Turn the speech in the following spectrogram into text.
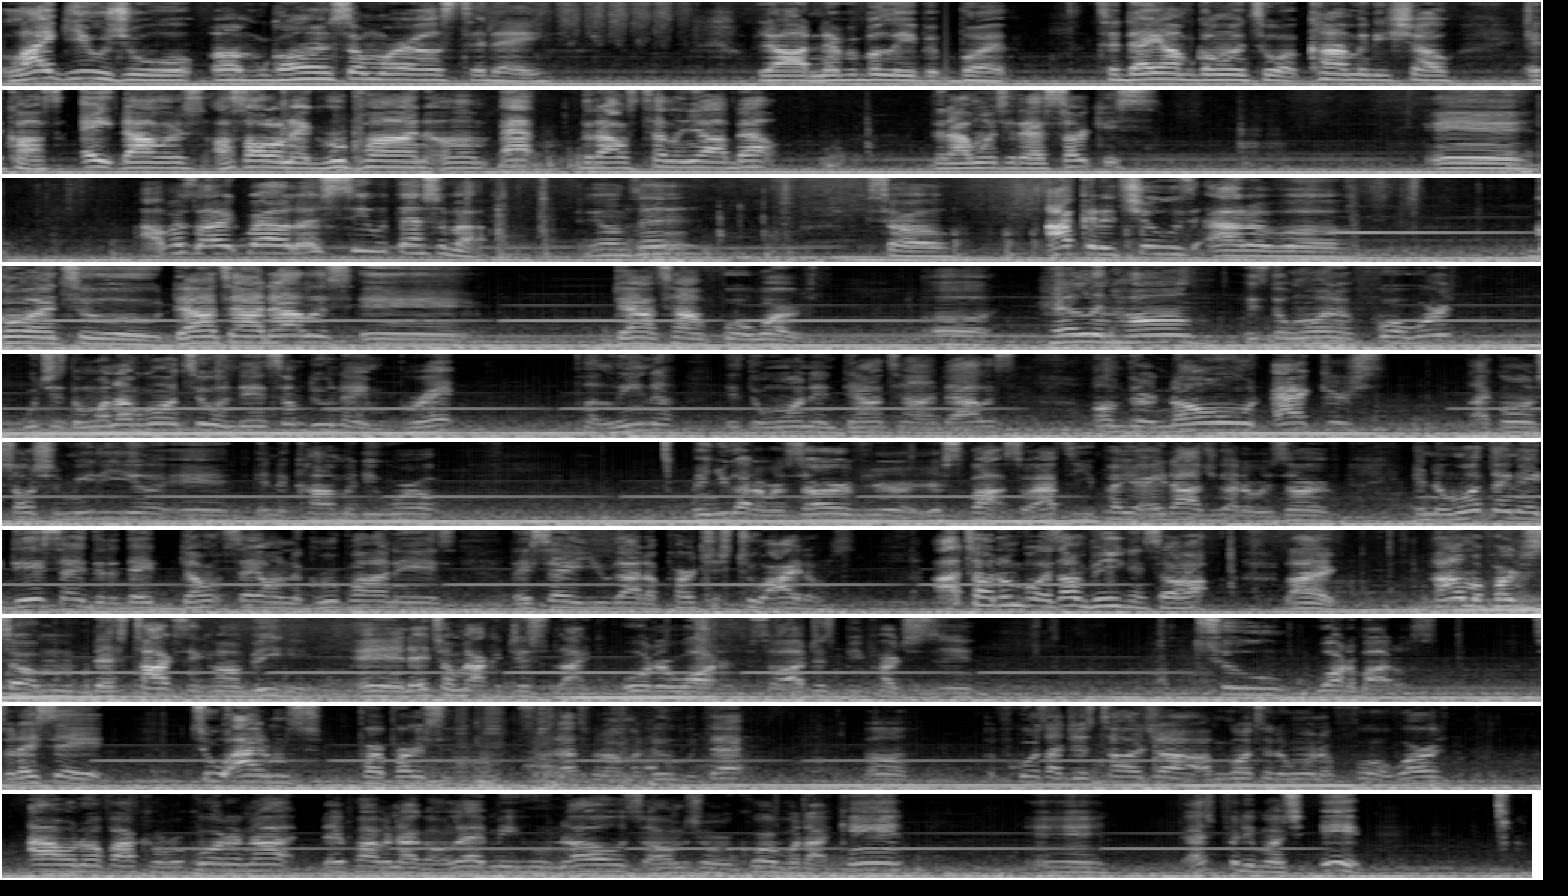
like usual, I'm going somewhere else today. Y'all never believe it, but today I'm going to a comedy show. It costs $8. I saw it on that Groupon um, app that I was telling y'all about. That I went to that circus. And I was like, bro, let's see what that's about. You know what I'm saying? So I could have choose out of uh, going to downtown Dallas and downtown Fort Worth. Uh, Helen Hong is the one in Fort Worth, which is the one I'm going to, and then some dude named Brett Polina is the one in downtown Dallas. Um, they're known actors, like on social media and in the comedy world. And you gotta reserve your, your spot. So after you pay your eight dollars, you gotta reserve. And the one thing they did say that they don't say on the Groupon is they say you gotta purchase two items. I told them boys I'm vegan, so I, like how I'm gonna purchase something that's toxic if I'm vegan? And they told me I could just like order water. So I'll just be purchasing two water bottles. So they said two items per person. So that's what I'm gonna do with that. Um, of course, I just told y'all I'm going to the one in Fort Worth. I don't know if I can record or not. They probably not gonna let me. Who knows? So I'm just gonna record what I can, and that's pretty much it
